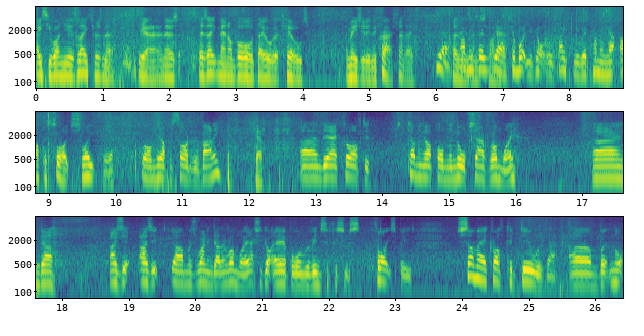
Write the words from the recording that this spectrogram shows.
81 years later, isn't it? Yeah, and there's there's eight men on board, they all got killed immediately in the crash, don't they? yeah. I mean, so yeah. So what you've got, basically we're coming up, a slight slope here. We're on the upper side of the valley, Yep. and the aircraft is coming up on the north-south runway. And uh, as it as it um, was running down the runway, it actually got airborne with insufficient flight speed. Some aircraft could deal with that, um, but not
